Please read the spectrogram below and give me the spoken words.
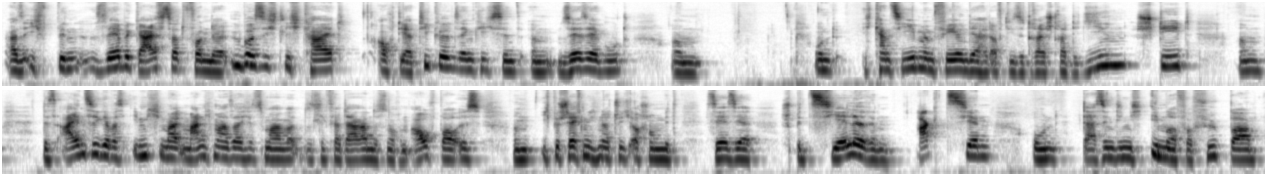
Also ich bin sehr begeistert von der Übersichtlichkeit. Auch die Artikel, denke ich, sind ähm, sehr, sehr gut. Ähm, und ich kann es jedem empfehlen, der halt auf diese drei Strategien steht. Ähm, das Einzige, was ich mal manchmal, sage ich jetzt mal, das liegt halt daran, dass noch im Aufbau ist. Ähm, ich beschäftige mich natürlich auch schon mit sehr, sehr spezielleren Aktien und da sind die nicht immer verfügbar.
